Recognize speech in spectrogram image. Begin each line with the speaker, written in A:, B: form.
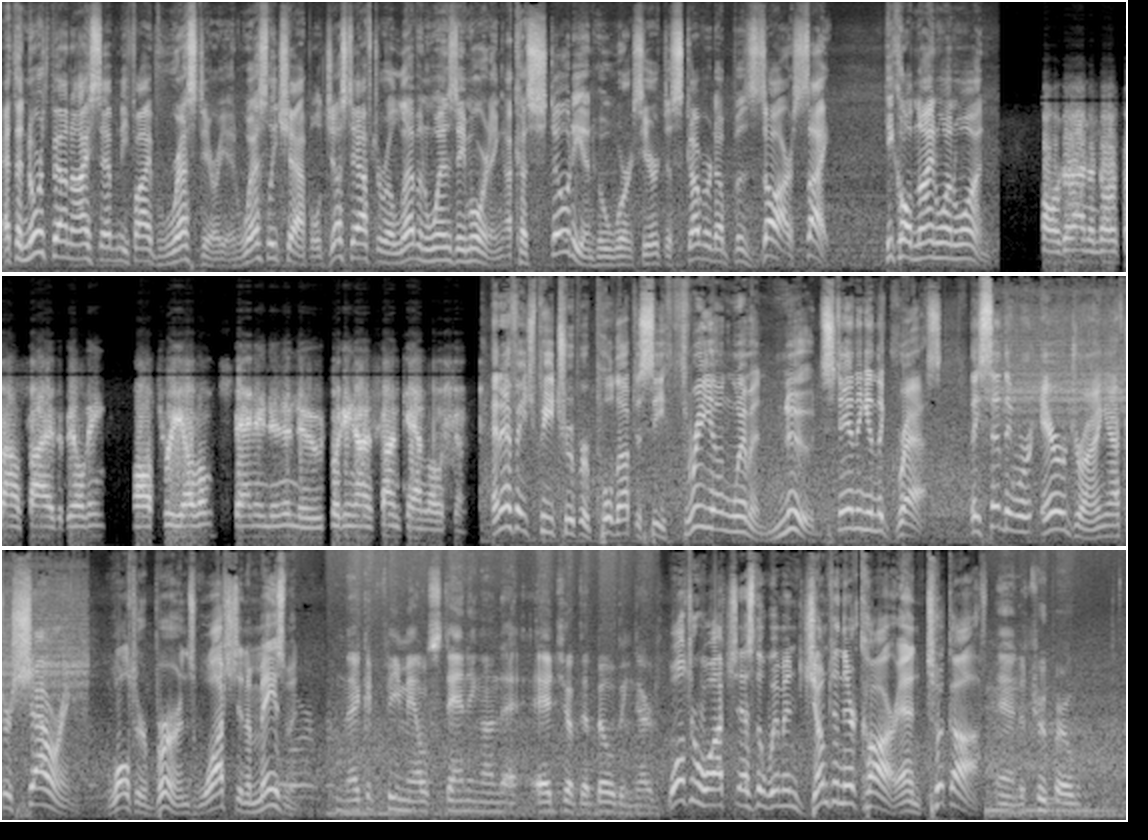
A: At the northbound I-75 rest area in Wesley Chapel, just after 11 Wednesday morning, a custodian who works here discovered a bizarre sight. He called 911.
B: Oh, they're on the northbound side of the building, all three of them, standing in the nude, putting on suntan lotion.
A: An FHP trooper pulled up to see three young women nude, standing in the grass. They said they were air drying after showering. Walter Burns watched in amazement.
C: Naked females standing on the edge of the building there.
A: Walter watched as the women jumped in their car and took off.
C: And the trooper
